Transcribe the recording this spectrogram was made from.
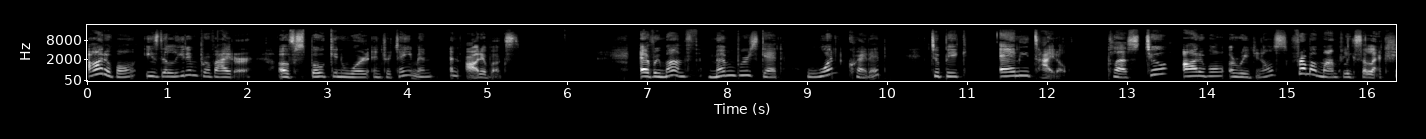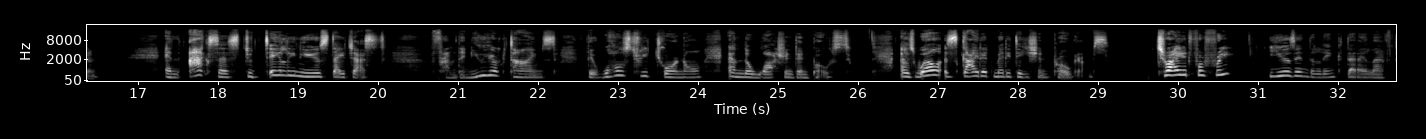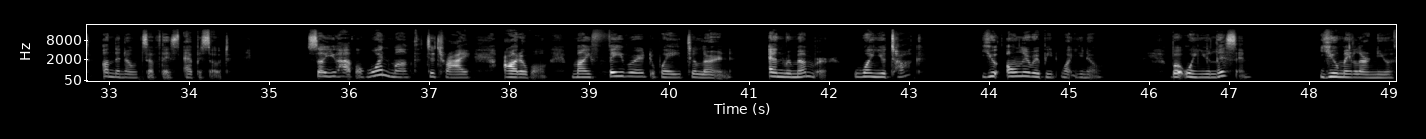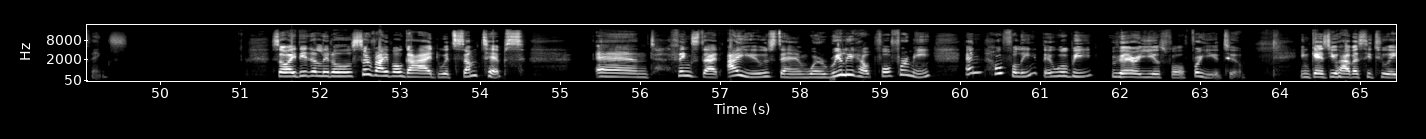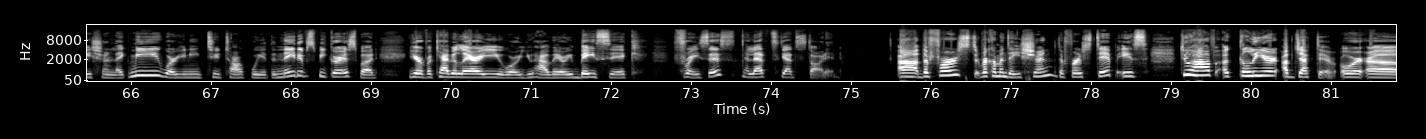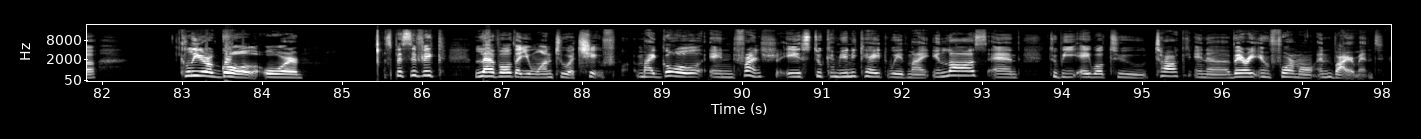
Audible is the leading provider of spoken word entertainment and audiobooks. Every month, members get one credit to pick any title, plus two Audible originals from a monthly selection, and access to daily news digest from the New York Times, the Wall Street Journal, and the Washington Post, as well as guided meditation programs. Try it for free using the link that I left on the notes of this episode. So you have one month to try Audible, my favorite way to learn. And remember, when you talk, you only repeat what you know. But when you listen, you may learn new things. So I did a little survival guide with some tips and things that I used and were really helpful for me, and hopefully they will be very useful for you too. In case you have a situation like me where you need to talk with the native speakers, but your vocabulary or you have very basic phrases, let's get started. Uh, the first recommendation, the first tip is to have a clear objective or a clear goal or specific level that you want to achieve. My goal in French is to communicate with my in laws and to be able to talk in a very informal environment.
